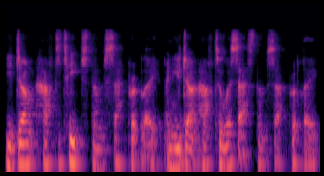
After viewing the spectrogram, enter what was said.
You don't have to teach them separately and you don't have to assess them separately.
